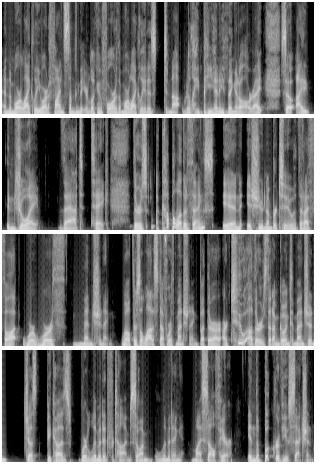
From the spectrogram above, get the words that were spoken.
And the more likely you are to find something that you're looking for, the more likely it is to not really be anything at all, right? So I enjoy that take. There's a couple other things in issue number two that I thought were worth mentioning. Well, there's a lot of stuff worth mentioning, but there are, are two others that I'm going to mention just because we're limited for time. So I'm limiting myself here. In the book review section,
